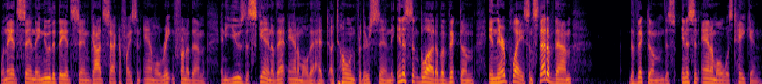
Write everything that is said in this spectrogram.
When they had sinned, they knew that they had sinned. God sacrificed an animal right in front of them, and He used the skin of that animal that had atoned for their sin, the innocent blood of a victim in their place. Instead of them, the victim, this innocent animal, was taken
